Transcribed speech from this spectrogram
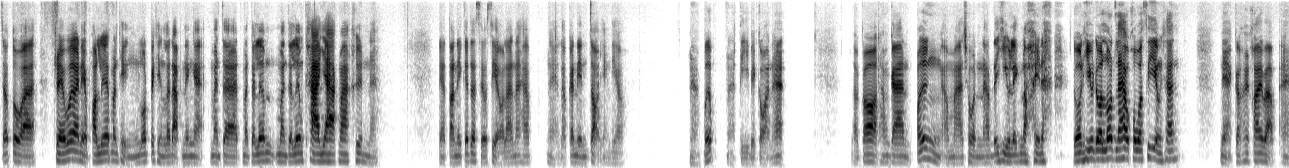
เจ้าตัวเทรเวอร์เนี่ยพอเลือดมันถึงลดไปถึงระดับหนึ่งอะมันจะมันจะเริ่มมันจะเริ่มฆ่ายากมากขึ้นนะเนี่ยตอนนี้ก็จะเสียวๆแล้วนะครับเนี่ยเราก็เน้นเจาะอย่างเดียวนะปุ๊บนะตีไปก่อนนะฮะ แล้วก็ทำการปึ้งเอามาชนนะครับ ได้ฮิวเล็กน้อยนะ โดนฮิวโดนลดแล้วโควาซี่ของฉัน เนี่ยก็ค่อยๆแบบอ่า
